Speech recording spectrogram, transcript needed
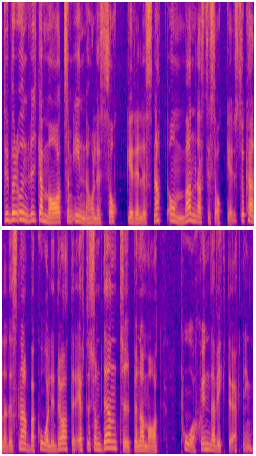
Du bör undvika mat som innehåller socker eller snabbt omvandlas till socker, så kallade snabba kolhydrater, eftersom den typen av mat påskyndar viktökning.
